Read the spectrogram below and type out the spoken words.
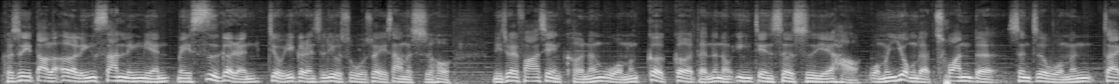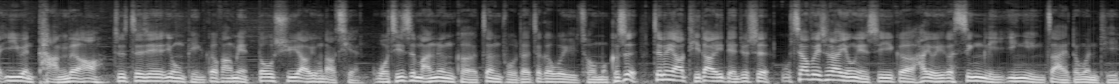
可是，一到了二零三零年，每四个人就有一个人是六十五岁以上的时候。你就会发现，可能我们各个的那种硬件设施也好，我们用的、穿的，甚至我们在医院躺的哈，就这些用品各方面都需要用到钱。我其实蛮认可政府的这个未雨绸缪。可是这边要提到一点，就是消费者它永远是一个还有一个心理阴影在的问题。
